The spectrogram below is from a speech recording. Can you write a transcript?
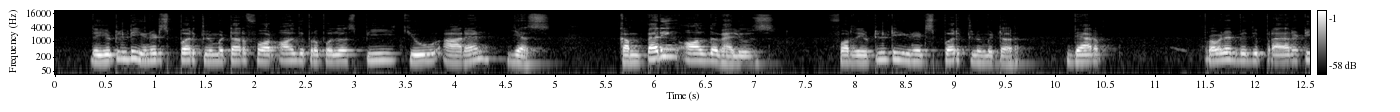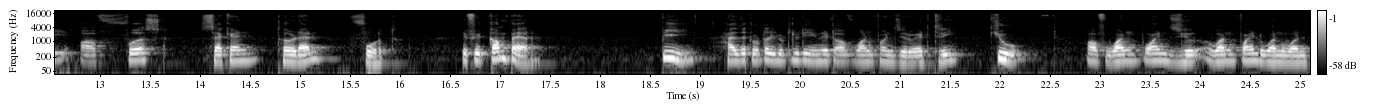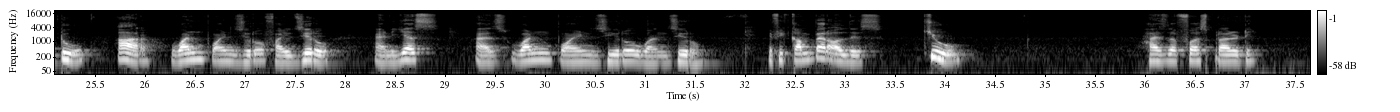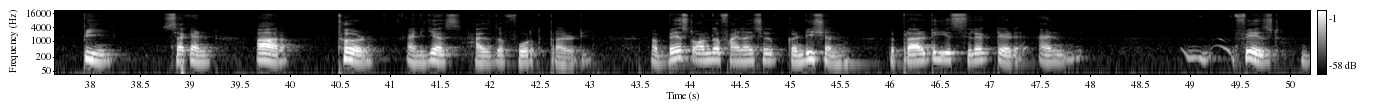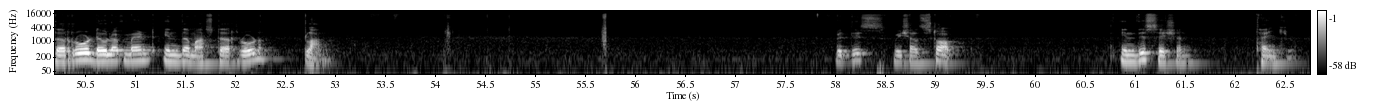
the utility units per kilometer for all the proposals P, Q, R, and S. Comparing all the values for the utility units per kilometer, they are provided with the priority of first, second, third, and fourth. If we compare, P has a total utility unit of 1.083, Q of 1.112, R 1.050, and S as 1.010. If we compare all this, Q has the first priority, P second, R third, and S has the fourth priority. Now, based on the financial condition, the priority is selected and phased the road development in the master road plan. With this, we shall stop in this session. Thank you.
